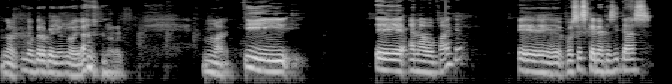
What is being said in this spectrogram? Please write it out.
no creo que ellos lo oigan. Vale. Y eh, Anabopaya, eh, pues es que necesitas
